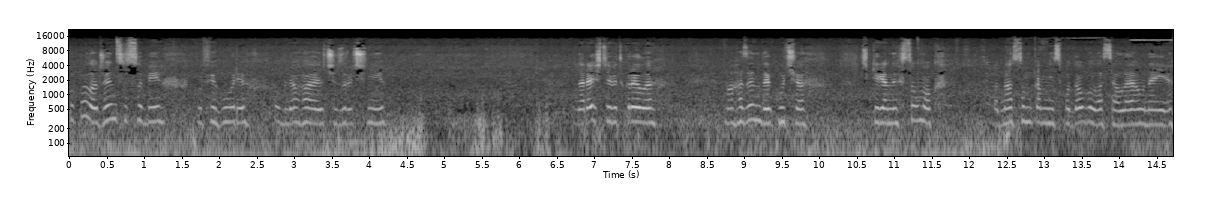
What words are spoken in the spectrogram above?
Купила джинси собі по фігурі, облягаючи зручні. Нарешті відкрили магазин, де куча шкіряних сумок. Одна сумка мені сподобалася, але в неї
